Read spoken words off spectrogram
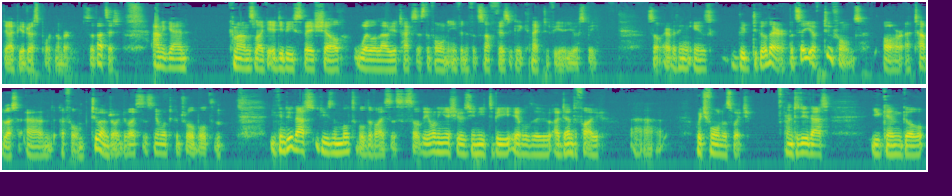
the IP address port number. So that's it. And again, commands like adb space shell will allow you to access the phone even if it's not physically connected via USB. So everything is good to go there. But say you have two phones or a tablet and a phone, two Android devices, and you want to control both of them. You can do that using multiple devices. So the only issue is you need to be able to identify uh, which phone is which. And to do that, you can go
